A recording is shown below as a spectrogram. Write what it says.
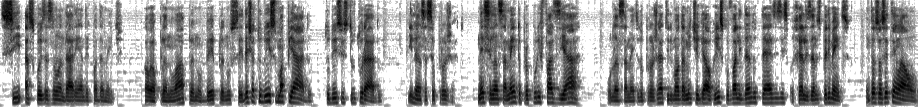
se as coisas não andarem adequadamente. Qual é o plano A, plano B, plano C? Deixa tudo isso mapeado, tudo isso estruturado e lança seu projeto. Nesse lançamento, procure fasear o lançamento do projeto de modo a mitigar o risco, validando teses e realizando experimentos. Então, se você tem lá um,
